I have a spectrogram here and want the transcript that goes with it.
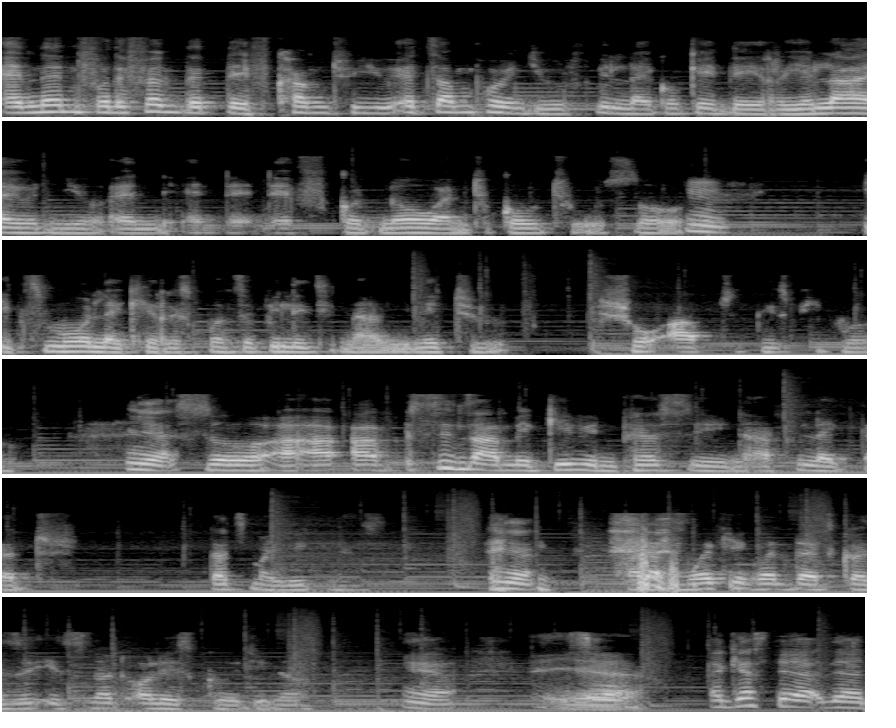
And then for the fact that they've come to you, at some point you feel like, okay, they rely on you and, and they- they've got no one to go to. So Mm. it's more like a responsibility now. You need to show up to these people. yeah So I, I, I, since I'm a giving person, I feel like that that's my weakness. Yeah. I'm working on that because it's not always good, you know. Yeah. Yeah. So I guess there there are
